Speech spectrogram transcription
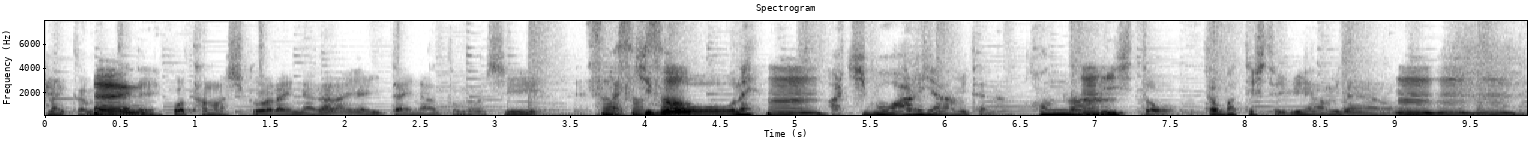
なんかみんなでこう楽しく笑いながらやりたいなと思うし、そうそう希そ望をね。ううん。あ希望あるやんみたいな。こんないい人、頑張ってる人いるやんみたいなのを、うんうんうん。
